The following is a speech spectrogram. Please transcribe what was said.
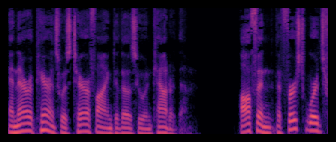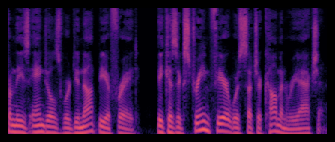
and their appearance was terrifying to those who encountered them. Often, the first words from these angels were Do not be afraid, because extreme fear was such a common reaction.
